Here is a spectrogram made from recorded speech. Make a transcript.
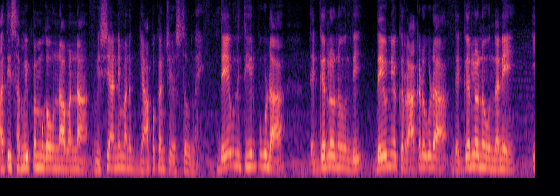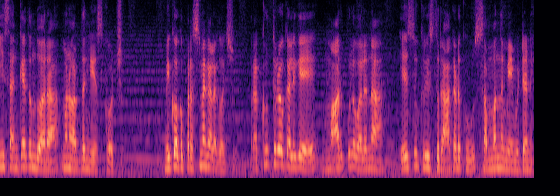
అతి సమీపంగా ఉన్నామన్న విషయాన్ని మనకు జ్ఞాపకం చేస్తూ ఉన్నాయి. దేవుని తీర్పు కూడా దగ్గరలోనే ఉంది. దేవుని యొక్క రాకడ కూడా దగ్గరలోనే ఉందని ఈ సంకేతం ద్వారా మనం అర్థం చేసుకోవచ్చు. మీకు ఒక ప్రశ్న కలగవచ్చు ప్రకృతిలో కలిగే మార్పుల వలన యేసుక్రీస్తు రాకడకు సంబంధం ఏమిటని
